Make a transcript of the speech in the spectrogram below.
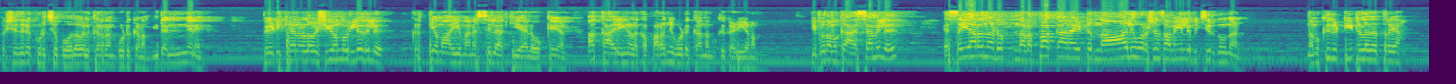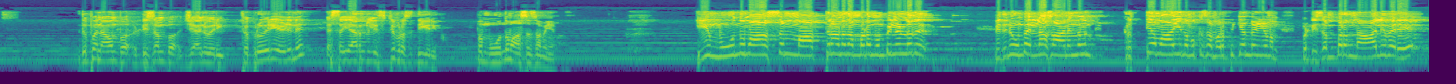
പക്ഷെ ഇതിനെക്കുറിച്ച് ബോധവൽക്കരണം കൊടുക്കണം. ഇതെങ്ങനെ? പേടിക്കാനുള്ള വിഷയമൊന്നും ഇല്ല കൃത്യമായി മനസ്സിലാക്കിയാൽ ഓക്കെയാണ്. ആ കാര്യങ്ങളൊക്കെ പറഞ്ഞു കൊടുക്കാൻ നമുക്ക് കഴിയണം. ഇപ്പൊ നമുക്ക് ആസാമിൽ എസ് ഐ ആർ നട നടപ്പാക്കാനായിട്ട് നാല് വർഷം സമയം ലഭിച്ചിരുന്നു എന്നാണ്. നമുക്ക് കിട്ടിയിട്ടുള്ളത് എത്രയാ? ഇതിപ്പോ നവംബർ ഡിസംബർ ജാനുവരി ഫെബ്രുവരി ഏഴിന് എസ് ഐ ആറിന്റെ ലിസ്റ്റ് പ്രസിദ്ധീകരിക്കും. ഇപ്പൊ മൂന്ന് മാസം സമയം. ഈ മൂന്ന് മാസം മാത്രമാണ് നമ്മുടെ മുമ്പിലുള്ളത്. ഇതിനു മുമ്പ് എല്ലാ സാധനങ്ങളും കൃത്യമായി നമുക്ക് സമർപ്പിക്കാൻ കഴിയണം. ഇപ്പൊ ഡിസംബർ നാല് വരെ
